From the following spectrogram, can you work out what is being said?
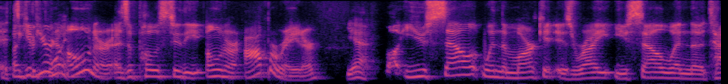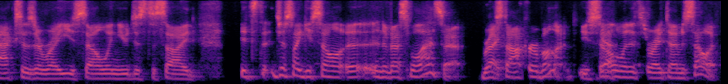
It's like if you're point. an owner as opposed to the owner operator, yeah. Well, you sell when the market is right. You sell when the taxes are right. You sell when you just decide it's the, just like you sell uh, an investable asset, right? stock or bond. You sell yeah. when it's the right time to sell it.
